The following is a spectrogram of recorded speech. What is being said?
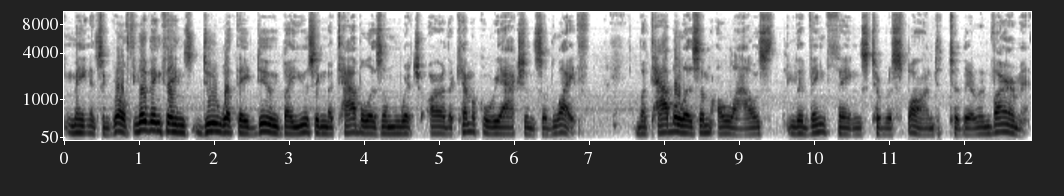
maintenance, and growth, living things do what they do by using metabolism, which are the chemical reactions of life. Metabolism allows living things to respond to their environment.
